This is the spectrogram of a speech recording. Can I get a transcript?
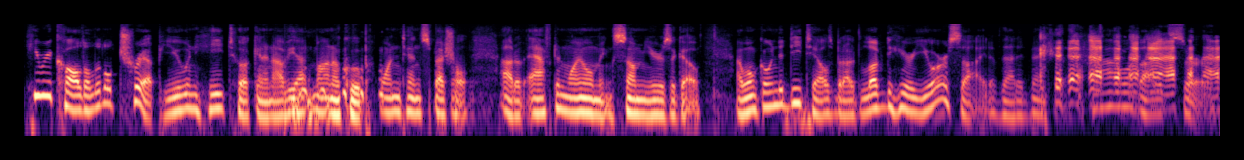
he recalled a little trip you and he took in an Aviat Monocoupe 110 Special out of Afton, Wyoming some years ago. I won't go into details, but I would love to hear your side of that adventure. How about it, sir?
